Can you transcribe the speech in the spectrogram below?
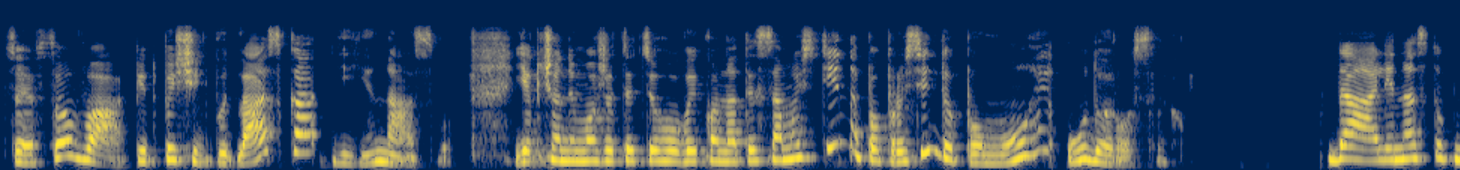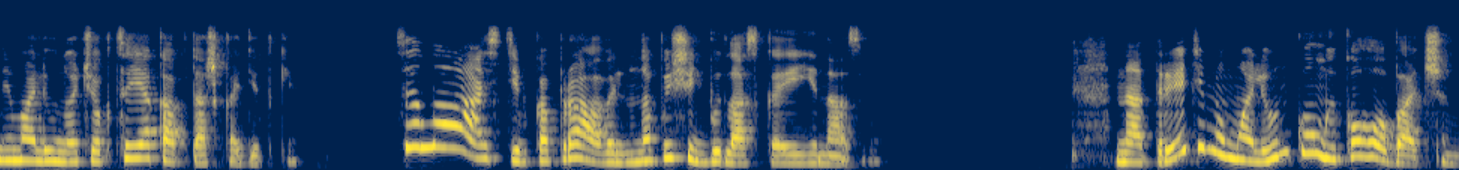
Це сова. Підпишіть, будь ласка, її назву. Якщо не можете цього виконати самостійно, попросіть допомоги у дорослих. Далі наступний малюночок. Це яка пташка, дітки? Це ластівка, правильно, напишіть, будь ласка, її назву. На третьому малюнку ми кого бачимо?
